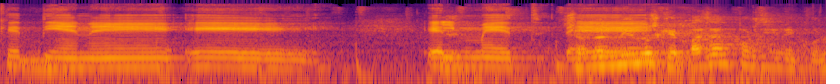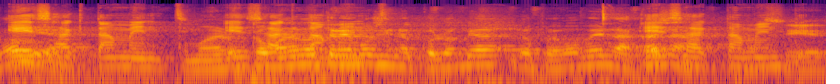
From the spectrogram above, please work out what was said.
que tiene eh, el Met. Son de- los mismos que pasan por Cine Colombia. Exactamente. Como, no- como no exactamente. tenemos Cine Colombia, lo podemos ver en la casa. Exactamente.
